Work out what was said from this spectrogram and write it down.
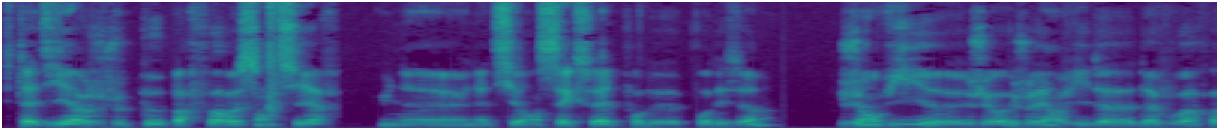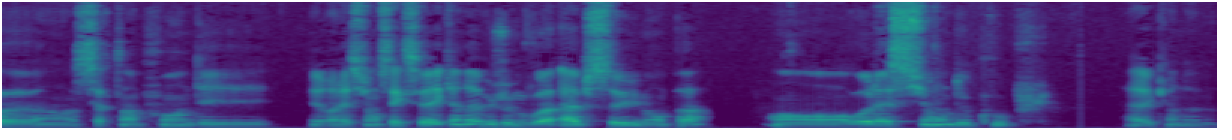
C'est-à-dire, je peux parfois ressentir une, attirance sexuelle pour, de- pour des hommes. J'ai envie, euh, envie d'a- d'avoir euh, un certain point des, des relations sexuelles avec un homme. Je me vois absolument pas en relation de couple avec un homme.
